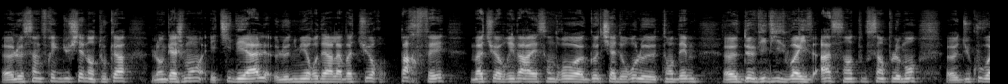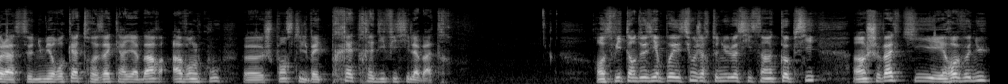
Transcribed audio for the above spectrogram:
le 5 fric du chêne. En tout cas, l'engagement est idéal. Le numéro derrière la voiture, parfait. Mathieu Abrivard, Alessandro Gocciadoro, le tandem de Vivid Wise As, hein, tout simplement. du coup, voilà, ce numéro 4, Zakaria Bar, avant le coup, je pense qu'il va être très très difficile à battre. Ensuite, en deuxième position, j'ai retenu le 6, un Copsy, un cheval qui est revenu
